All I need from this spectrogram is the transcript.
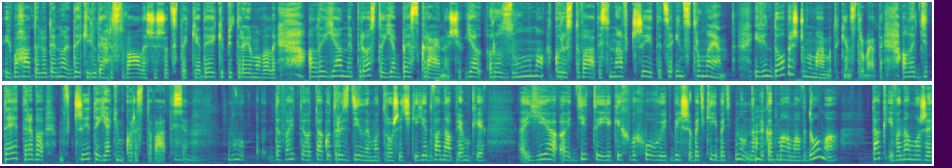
і багато людей, ну деякі люди агресували, що що це таке, деякі підтримували. Але я не просто я без крайнощів, я розумно користуватися, навчити це інструмент. І він добре, що ми маємо такі інструменти, але дітей треба вчити, як їм користуватися. Ну, давайте отак от розділимо трошечки. Є два напрямки. Є е, діти, яких виховують більше батьки, батьки ну, наприклад, мама вдома так і вона може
